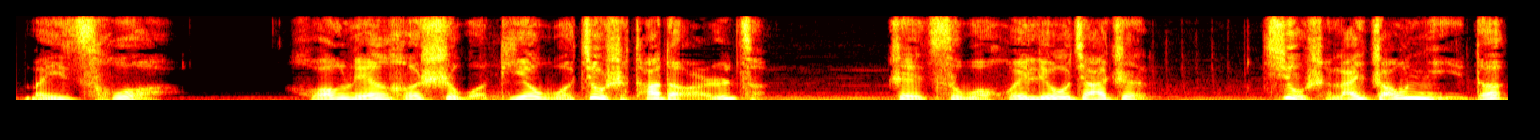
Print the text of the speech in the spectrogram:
没错，黄连河是我爹，我就是他的儿子。这次我回刘家镇，就是来找你的。”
